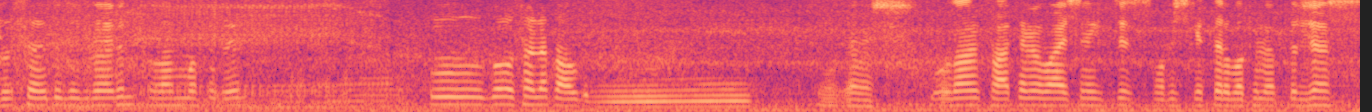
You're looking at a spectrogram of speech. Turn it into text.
Burası herkese günaydın. Ulan Matadayım. Bu Galatasaray'la kaldık. Evet. Buradan KTM bayisine gideceğiz. Motosikletlere bakım yaptıracağız.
